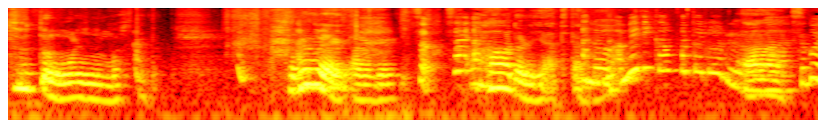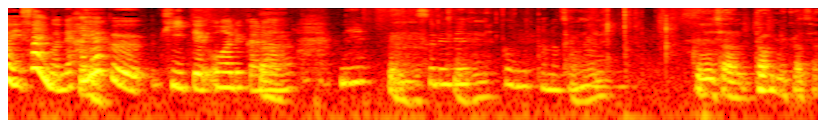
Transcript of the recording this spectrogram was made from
ずっと思いましたそれぐらいあのねそうさいあのハードにやってたんあだね。のアメリカンパトロールはすごい最後ね早く弾いて終わるから、ねうん。それでそうだね。思ったのかな、ね国さんと美香さん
